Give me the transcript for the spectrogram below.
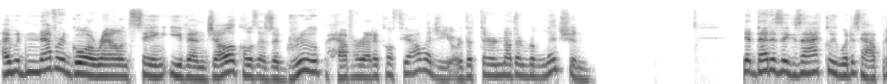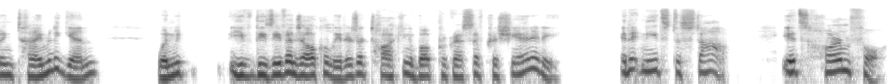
I would never go around saying evangelicals as a group have heretical theology or that they're another religion. Yet that is exactly what is happening time and again when we these evangelical leaders are talking about progressive Christianity. And it needs to stop. It's harmful.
